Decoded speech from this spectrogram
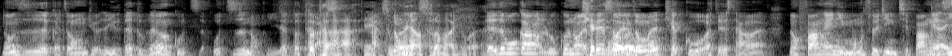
侬是搿种就是有得大成个锅子，我支持侬，现在倒脱脱脱啊，垃圾垃圾桶养脱了嘛，因为。但是我讲，如果侬一般烧搿种物事铁锅或者啥个，侬放眼柠檬水进去，放眼水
